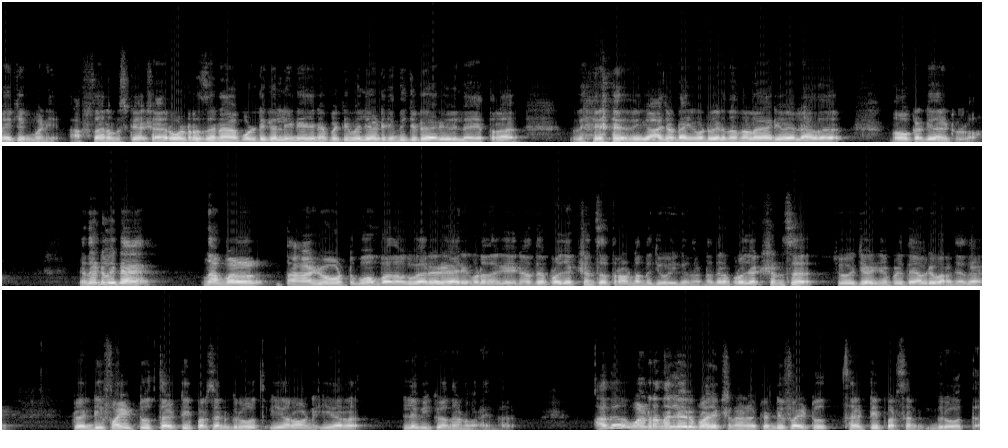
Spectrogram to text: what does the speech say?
making money അവസാനം ഷെയർ ഹോൾഡേഴ്സിന് പൊളിറ്റിക്കൽ ലീനേജിനെ പറ്റി വലിയതായിട്ട് ചിന്തിച്ചിട്ട് കാര്യമില്ല. എത്ര നീ കാശ് ഉണ്ടാക്കിക്കൊണ്ട് വരുന്നെന്നുള്ള കാര്യമല്ലാതെ നോക്കേണ്ടതായിട്ടുള്ളൂ. എന്നിട്ട് പിന്നെ നമ്മൾ താഴോട്ട് പോകുമ്പോൾ നമുക്ക് വേറെ ഒരു കാര്യം കൂടെ നോക്കി. ഇതിനകത്ത് പ്രൊജക്ഷൻസ് എത്ര ഉണ്ടെന്ന് ചോദിക്കുന്നുണ്ട്. അന്നേരം പ്രൊജക്ഷൻസ് ചോദിച്ചു കഴിഞ്ഞപ്പോഴത്തെ അവർ പറഞ്ഞത് twenty five to thirty percent growth year on year ലഭിക്കുമെന്നാണ് പറയുന്നത്. അത് വളരെ നല്ലൊരു പ്രൊജക്ഷനാണ്. Twenty five to thirty percent growth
